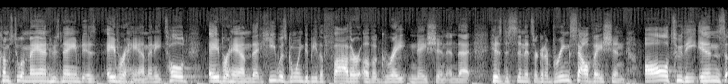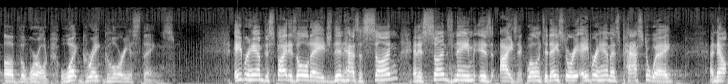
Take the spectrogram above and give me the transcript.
comes to a man whose name is Abraham, and he told Abraham that he was going to be the father of a great nation and that his descendants are going to bring salvation all to the ends of the world. What great, glorious things! Abraham, despite his old age, then has a son, and his son's name is Isaac. Well, in today's story, Abraham has passed away. And now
